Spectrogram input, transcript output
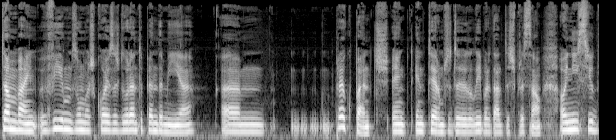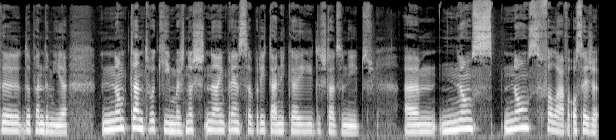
Também vimos umas coisas durante a pandemia um, preocupantes em, em, termos de liberdade de expressão. Ao início da pandemia, não tanto aqui, mas nas, na imprensa britânica e dos Estados Unidos, um, não, se, não se falava, ou seja,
